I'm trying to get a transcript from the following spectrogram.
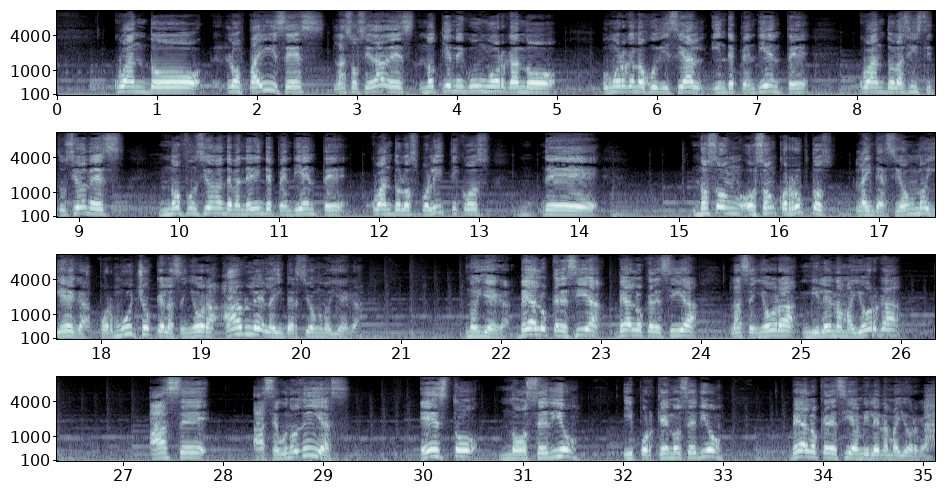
Cuando los países, las sociedades no tienen un órgano, un órgano judicial independiente, cuando las instituciones no funcionan de manera independiente, cuando los políticos de, no son o son corruptos, la inversión no llega. Por mucho que la señora hable, la inversión no llega. No llega. Vea lo que decía, vea lo que decía la señora Milena Mayorga hace, hace unos días. Esto no se dio. ¿Y por qué no se dio? Vea lo que decía Milena Mayorga.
